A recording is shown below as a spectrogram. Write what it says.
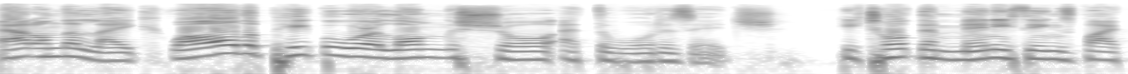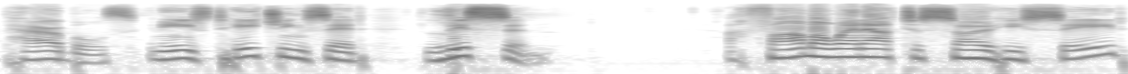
out on the lake, while all the people were along the shore at the water's edge. He taught them many things by parables, and in his teaching said, Listen. A farmer went out to sow his seed.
